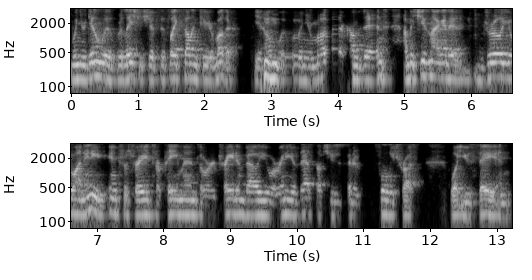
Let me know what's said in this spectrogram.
when you're dealing with relationships, it's like selling to your mother. You know, mm-hmm. when your mother comes in, I mean, she's not going to drill you on any interest rates or payments or trade in value or any of that stuff. She's just going to fully trust what you say. And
